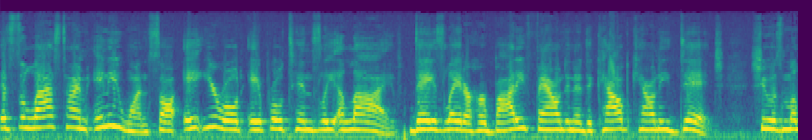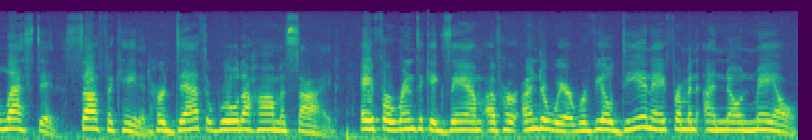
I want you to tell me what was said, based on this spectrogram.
It's the last time anyone saw eight-year-old April Tinsley alive. Days later, her body found in a DeKalb County ditch. She was molested, suffocated. Her death ruled a homicide. A forensic exam of her underwear revealed DNA from an unknown male,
